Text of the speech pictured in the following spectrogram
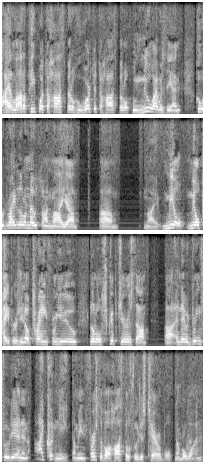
I had a lot of people at the hospital who worked at the hospital who knew I was in, who would write little notes on my um, um, my meal meal papers, you know, praying for you, little scriptures. Uh, uh, and they would bring food in, and I couldn't eat. I mean, first of all, hospital food is terrible, number one.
